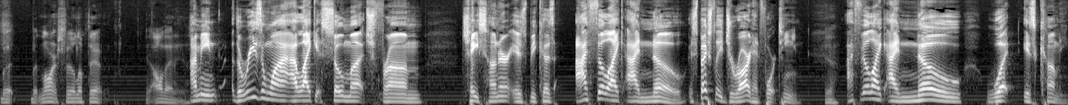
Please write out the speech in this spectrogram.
But but Lawrenceville up there, all that is. I mean, the reason why I like it so much from Chase Hunter is because I feel like I know, especially Girard had 14. Yeah. I feel like I know what is coming.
